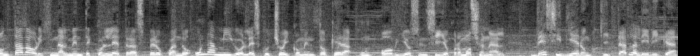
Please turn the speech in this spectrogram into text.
Contaba originalmente con letras, pero cuando un amigo la escuchó y comentó que era un obvio sencillo promocional, decidieron quitar la lírica,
